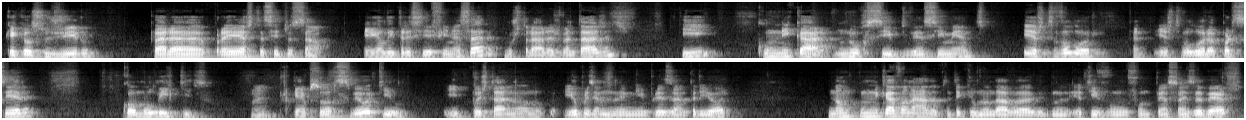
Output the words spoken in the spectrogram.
O que é que eu sugiro para, para esta situação? É a literacia financeira, mostrar as vantagens e comunicar no recibo de vencimento este valor. Portanto, este valor aparecer como líquido, é? porque a pessoa recebeu aquilo. E depois está no, no, Eu, por exemplo, na minha empresa anterior, não me comunicavam nada, portanto aquilo não dava. Eu tive um fundo de pensões aberto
